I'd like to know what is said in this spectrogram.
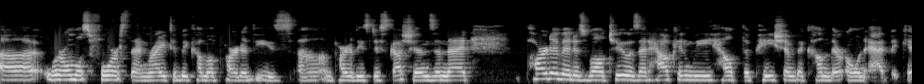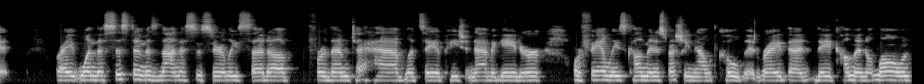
uh, we're almost forced then, right, to become a part of these um, part of these discussions. And that part of it as well too is that how can we help the patient become their own advocate? Right? When the system is not necessarily set up for them to have, let's say, a patient navigator or families come in, especially now with COVID, right? That they come in alone,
